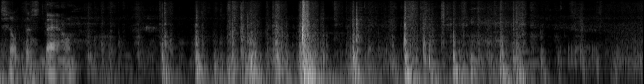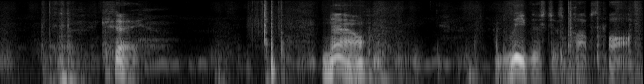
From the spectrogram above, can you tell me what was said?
tilt this down. Okay. Now, I believe this just pops off.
